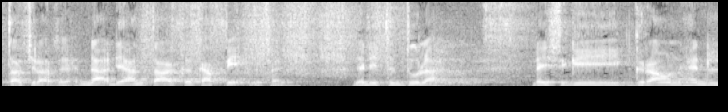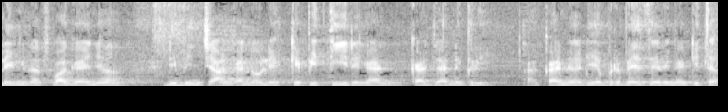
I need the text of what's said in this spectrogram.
tak silap saya nak dihantar ke Kapit misalnya. Jadi tentulah dari segi ground handling dan sebagainya dibincangkan oleh KPT dengan kerajaan negeri. Ha, kerana dia berbeza dengan kita.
